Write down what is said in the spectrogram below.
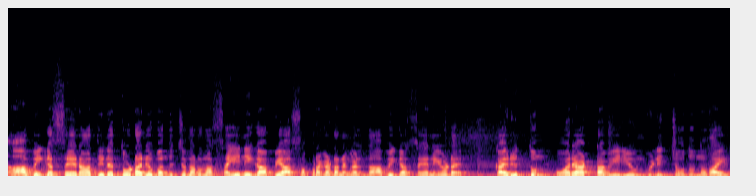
നാവികസേനാ ദിനത്തോടനുബന്ധിച്ച് നടന്ന സൈനികാഭ്യാസ പ്രകടനങ്ങൾ നാവികസേനയുടെ കരുത്തും പോരാട്ടവീര്യവും വിളിച്ചോതുന്നതായി.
